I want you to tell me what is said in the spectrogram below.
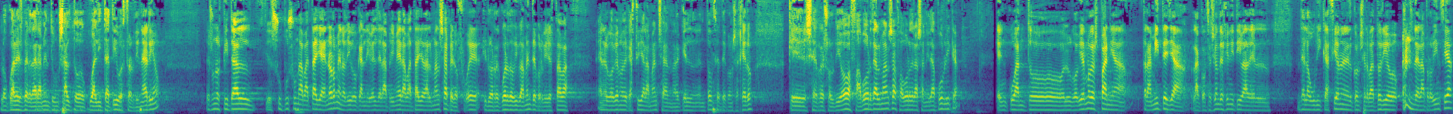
lo cual es verdaderamente un salto cualitativo extraordinario. Es un hospital que supuso una batalla enorme, no digo que al nivel de la primera batalla de Almansa, pero fue, y lo recuerdo vivamente porque yo estaba en el gobierno de Castilla-La Mancha en aquel entonces de consejero, que se resolvió a favor de Almansa, a favor de la sanidad pública. En cuanto el gobierno de España tramite ya la concesión definitiva del, de la ubicación en el conservatorio de la provincia,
